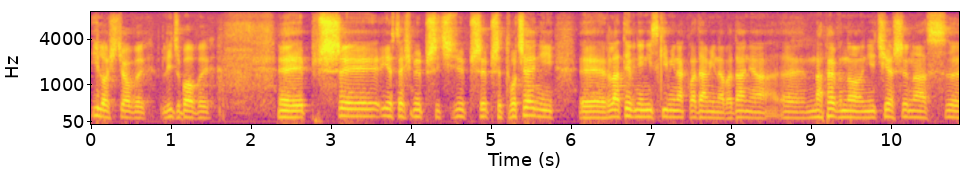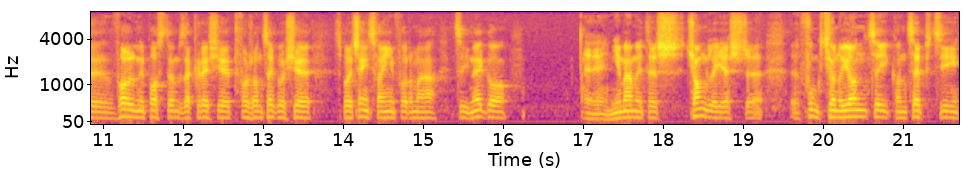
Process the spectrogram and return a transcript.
ilościowych, liczbowych. E, Przy, jesteśmy przy, przy, przytłoczeni e, relatywnie niskimi nakładami na badania. E, Na pewno nie cieszy nas wolny postęp w zakresie tworzącego się społeczeństwa informacyjnego. E, Nie mamy też ciągle jeszcze funkcjonującej koncepcji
